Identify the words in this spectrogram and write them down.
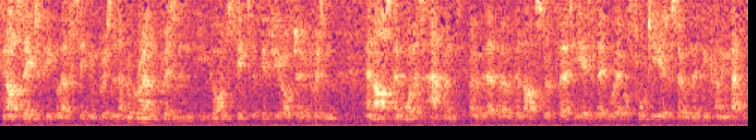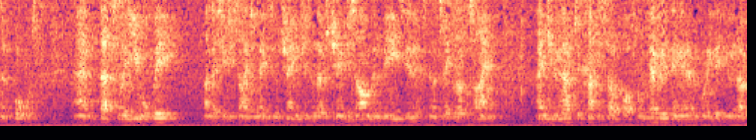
you know, I'll say to people that are sitting in prison that look around the prison and you go on and speak to the 50 year olds in prison and ask them what has happened over the, over the last sort of 30 years they were, or 40 years or so when they've been coming backwards and forwards. And that's where you will be unless you decide to make some changes. And those changes aren't going to be easy and it's going to take a lot of time. And you have to cut yourself off from everything and everybody that you know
